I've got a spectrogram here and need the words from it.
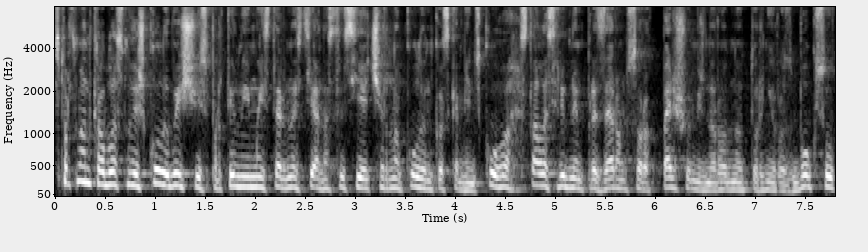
Спортсменка обласної школи вищої спортивної майстерності Анастасія Черноколенко з Кам'янського стала срібним призером 41-го міжнародного турніру з боксу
